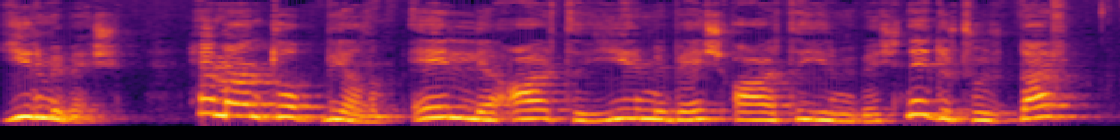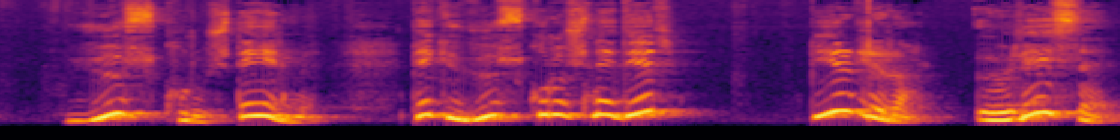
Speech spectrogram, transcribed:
25. Hemen toplayalım. 50 artı 25 artı 25 nedir çocuklar? 100 kuruş değil mi? Peki 100 kuruş nedir? 1 lira. Öyleyse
